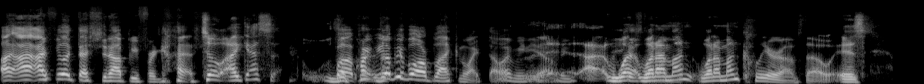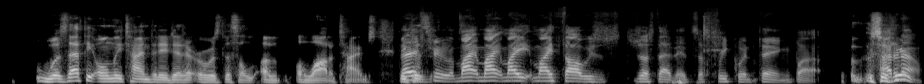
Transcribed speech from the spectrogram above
I, I, I feel like that should not be forgotten. So I guess But part, you know, people are black and white, though. I mean, you know, the- uh, what what I'm un, what I'm unclear of though is was that the only time that he did it, or was this a, a, a lot of times? that is true. My my my my thought was just that it's a frequent thing, but so I don't here- know.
